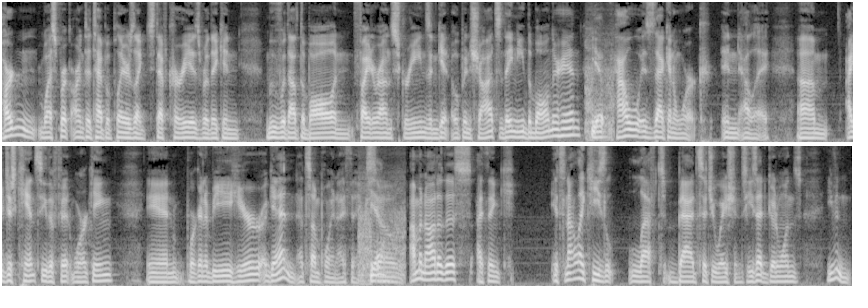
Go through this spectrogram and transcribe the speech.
Harden Westbrook aren't the type of players like Steph Curry is where they can move without the ball and fight around screens and get open shots. They need the ball in their hand. Yep. How is that going to work in LA? Um, I just can't see the fit working. And we're going to be here again at some point, I think. Yeah. So I'm a nod of this. I think it's not like he's left bad situations. He's had good ones, even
